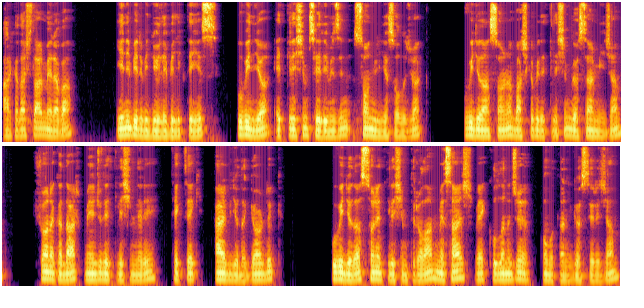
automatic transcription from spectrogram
Arkadaşlar merhaba. Yeni bir video ile birlikteyiz. Bu video etkileşim serimizin son videosu olacak. Bu videodan sonra başka bir etkileşim göstermeyeceğim. Şu ana kadar mevcut etkileşimleri tek tek her videoda gördük. Bu videoda son etkileşim türü olan mesaj ve kullanıcı komutlarını göstereceğim.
